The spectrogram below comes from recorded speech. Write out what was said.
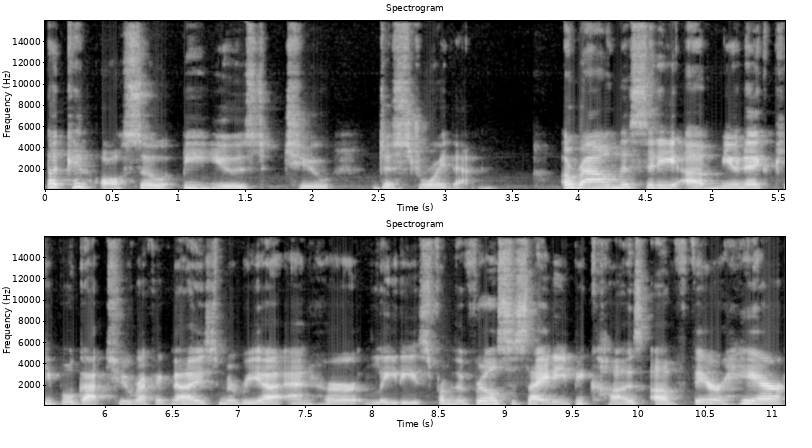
but can also be used to destroy them. Around the city of Munich, people got to recognize Maria and her ladies from the Vril Society because of their hair,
